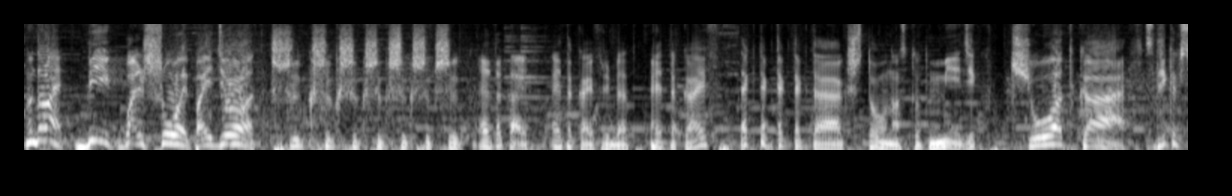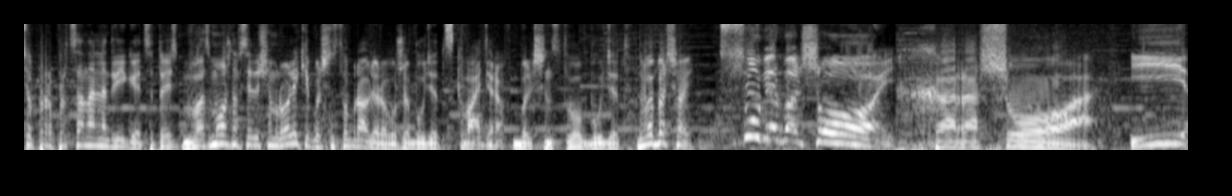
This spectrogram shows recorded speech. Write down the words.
Ну давай. Big большой пойдет. Шик, шик, шик, шик, шик, шик, шик. Это кайф. Это кайф, ребят. Это кайф. Так, так, так, так, так. Что у нас тут? Медик. Четко. Смотри, как все пропорционально двигается. То есть, возможно, в следующем ролике большинство бравлеров уже будет сквадеров. Большинство будет... Давай большой. Супер большой. Хорошо. И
